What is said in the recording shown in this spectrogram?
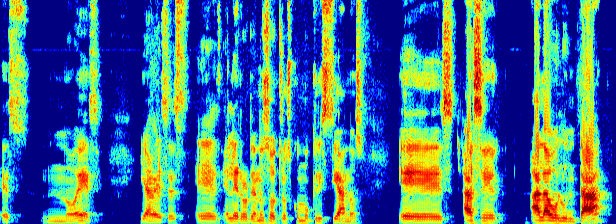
es, no es. Y a veces eh, el error de nosotros como cristianos es hacer a la voluntad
